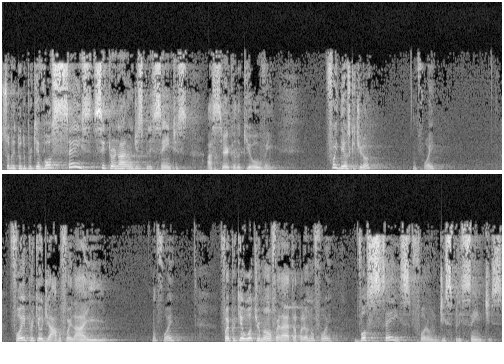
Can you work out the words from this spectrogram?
sobretudo porque vocês se tornaram displicentes acerca do que ouvem. Foi Deus que tirou? Não foi. Foi porque o diabo foi lá e. Não foi. Foi porque o outro irmão foi lá e atrapalhou? Não foi. Vocês foram displicentes.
